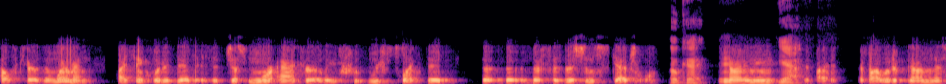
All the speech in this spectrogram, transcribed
health care than women. I think what it did is it just more accurately reflected the, the, the physician's schedule. Okay. You know what I mean? Yeah. If I, if I would have done this,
